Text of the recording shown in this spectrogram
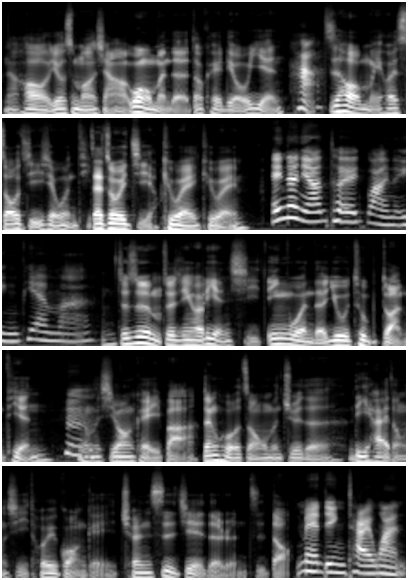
然后有什么想要问我们的，都可以留言。好。之后我们也会收集一些问题，再做一集 Q&A Q&A。哎，那你要推广你的影片吗？就是最近会练习英文的 YouTube 短片，我嗯们希望可以把生活中我们觉得厉害的东西推广给全世界的人知道。，Made in Taiwan。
